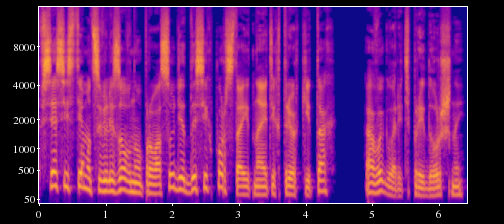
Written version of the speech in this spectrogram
Вся система цивилизованного правосудия до сих пор стоит на этих трех китах, а вы говорите придурочный.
